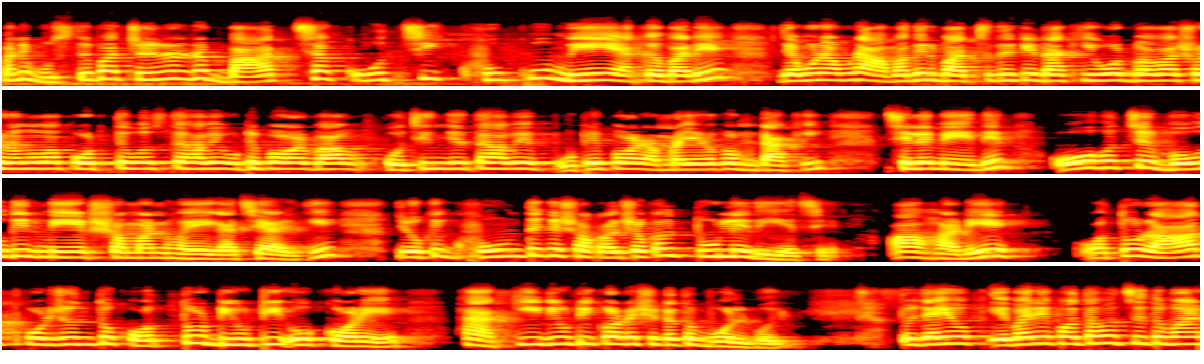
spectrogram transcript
মানে বুঝতে পারছ যেন একটা বাচ্চা কচি, খুকু মেয়ে একেবারে, যেমন আমরা আমাদের বাচ্চাদেরকে ডাকি, ওর বাবা, সোনা বাবা, পড়তে বসতে হবে, উঠে পড় বা কোচিং যেতে হবে, উঠে পড়, আমরা যেরকম ডাকি ছেলে মেয়েদের। ও হচ্ছে বৌদির মেয়ের সমান হয়ে গেছে আর কি, যে ওকে ঘুম থেকে সকাল সকাল তুলে দিয়েছে। আহারে! অত রাত পর্যন্ত কত ডিউটি ও করে। হ্যাঁ কী ডিউটি করে সেটা তো বলবোই। তো যাই হোক, এবারে কথা হচ্ছে তোমার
